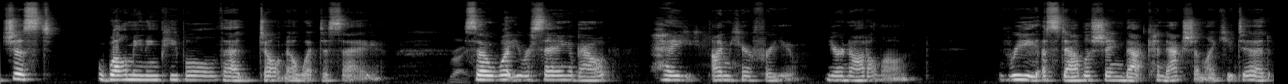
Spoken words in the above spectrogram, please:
just well-meaning people that don't know what to say. Right. So what you were saying about, hey, I'm here for you. You're not alone. Re-establishing that connection like you did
